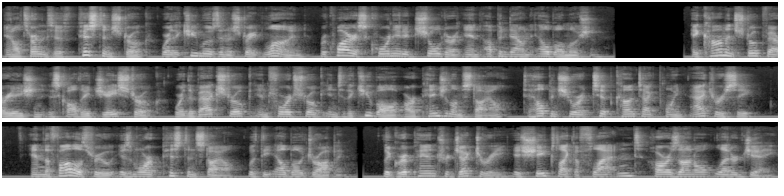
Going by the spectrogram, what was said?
An alternative piston stroke, where the cue moves in a straight line, requires coordinated shoulder and up and down elbow motion. A common stroke variation is called a J stroke, where the backstroke and forward stroke into the cue ball are pendulum style to help ensure tip contact point accuracy, and the follow through is more piston style with the elbow dropping. The grip hand trajectory is shaped like a flattened, horizontal letter J.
